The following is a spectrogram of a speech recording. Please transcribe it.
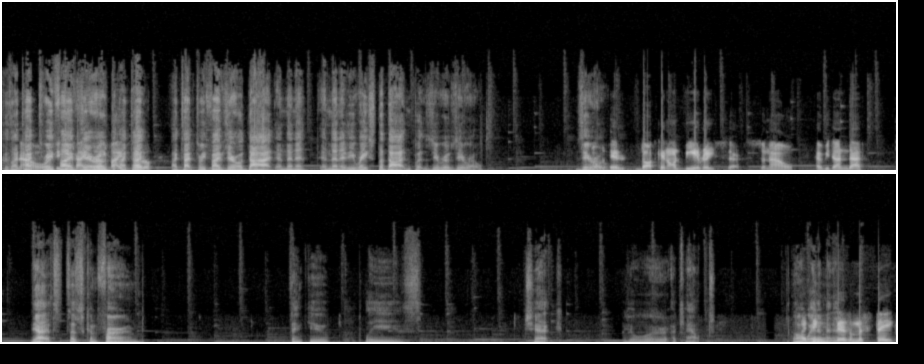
Because I now, typed did you type 350. I typed 350? I typed 350 dot and then it and then it erased the dot and put zero zero. zero. No, a dot cannot be erased, sir. So now, have you done that? Yeah, it says confirmed. Thank you. Please check your account. Oh, I wait think a minute. there's a mistake.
